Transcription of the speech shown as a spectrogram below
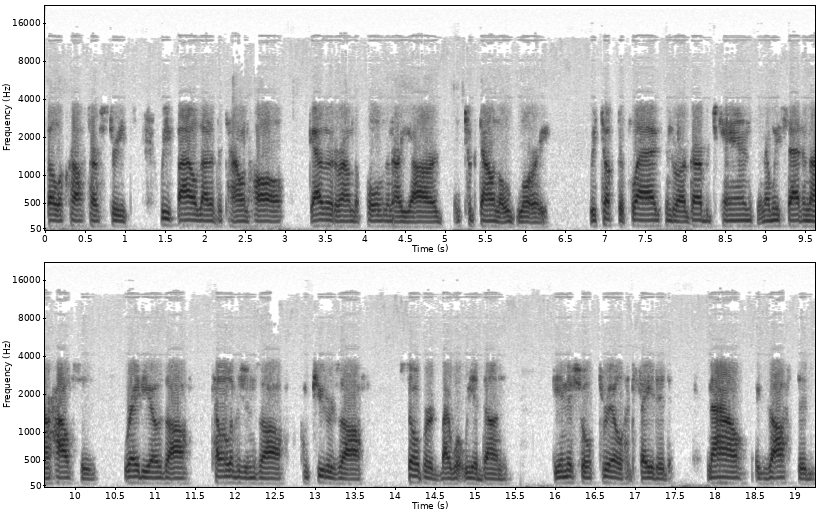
fell across our streets, we filed out of the town hall gathered around the poles in our yards and took down Old Glory. We tucked the flags into our garbage cans and then we sat in our houses, radios off, televisions off, computers off, sobered by what we had done. The initial thrill had faded. Now, exhausted,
